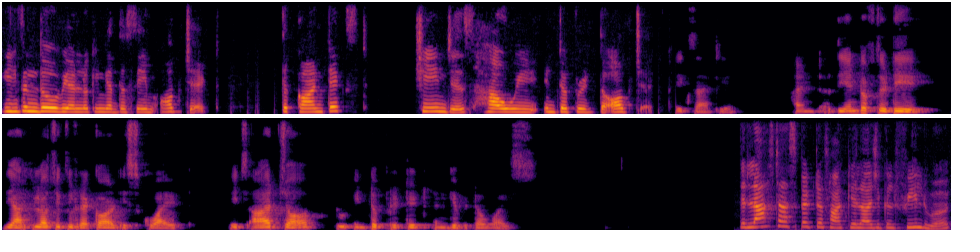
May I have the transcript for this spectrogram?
even though we are looking at the same object, the context changes how we interpret the object. Exactly. And at the end of the day, the archaeological record is quiet. It's our job to interpret it and give it a voice. The last aspect of archaeological fieldwork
